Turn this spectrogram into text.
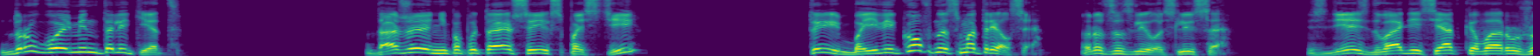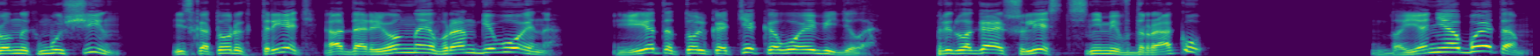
Другой менталитет. Даже не попытаешься их спасти? Ты боевиков насмотрелся? Разозлилась Лиса. Здесь два десятка вооруженных мужчин, из которых треть одаренная в ранге воина. И это только те, кого я видела. Предлагаешь лезть с ними в драку? Да я не об этом.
